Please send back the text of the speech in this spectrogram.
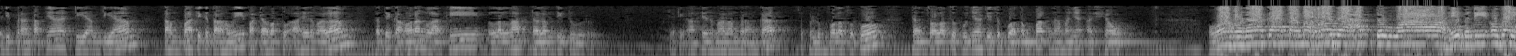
Jadi berangkatnya diam-diam tanpa diketahui pada waktu akhir malam ketika orang lagi lelap dalam tidur. Jadi akhir malam berangkat sebelum sholat subuh dan sholat subuhnya di sebuah tempat namanya Asyaud. Wa hunaka tamarrada Abdullah ibn Ubay.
